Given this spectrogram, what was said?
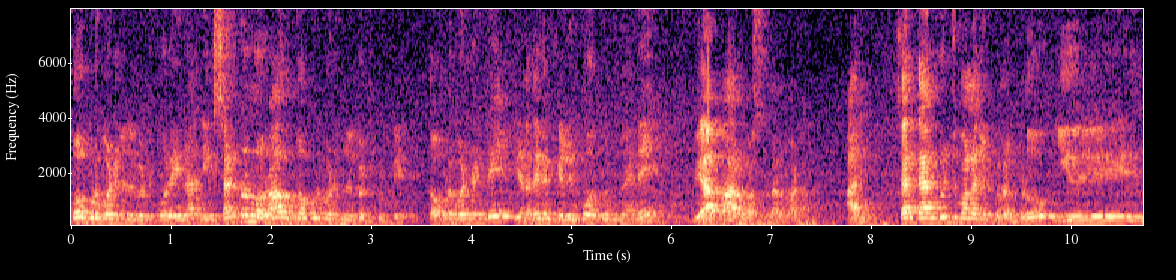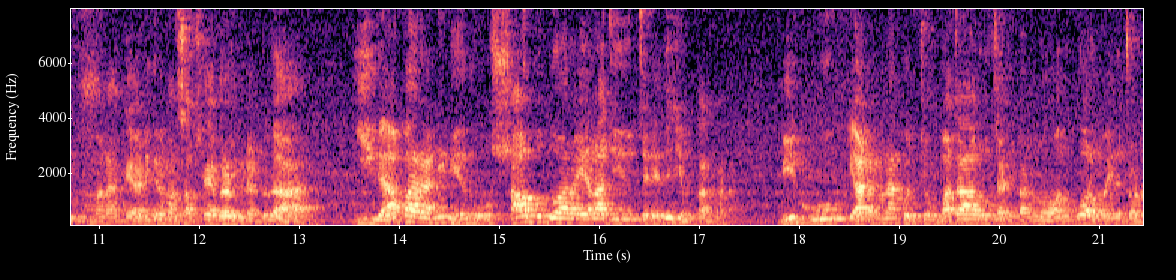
తోపుడు బండి మీద పెట్టుకోరైనా నీకు సెంటర్లో రావు తోపుడు బండి మీద పెట్టుకుంటే. తోపుడు బండి అంటే ఇళ్ళ దగ్గరికి వెళ్ళిపోతుంటేనే వ్యాపారం వస్తుంది అనమాట అది. సరే దాని గురించి మళ్ళీ చెప్పుకున్నాం. ఇప్పుడు ఈ మనకి అడిగిన మన సబ్స్క్రైబర్ అడిగినట్టుగా ఈ వ్యాపారాన్ని నేను షాపు ద్వారా ఎలా చేయొచ్చు అనేది చెప్తాను అనమాట మీకు ఎక్కడన్నా కొంచెం బజారు సెంటర్లో అనుకూలమైన చోట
